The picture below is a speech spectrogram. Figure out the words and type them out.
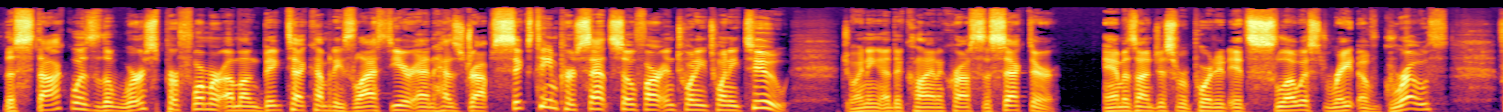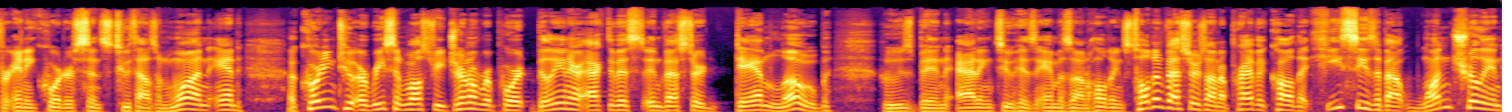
The stock was the worst performer among big tech companies last year and has dropped 16% so far in 2022, joining a decline across the sector. Amazon just reported its slowest rate of growth for any quarter since 2001. And according to a recent Wall Street Journal report, billionaire activist investor Dan Loeb, who's been adding to his Amazon holdings, told investors on a private call that he sees about $1 trillion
